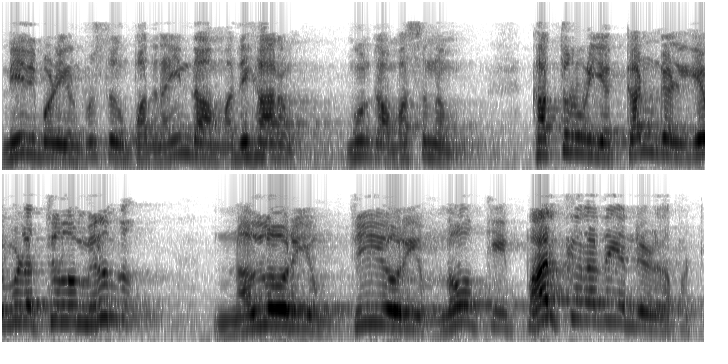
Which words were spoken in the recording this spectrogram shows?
நீதிமொழியின் புஸ்தகம் பதினைந்தாம் அதிகாரம் மூன்றாம் வசனம் கத்தருடைய கண்கள் எவ்விடத்திலும் இருந்தும் நல்லோரையும் தீயோரையும் நோக்கி பார்க்கிறது என்று எழுதப்பட்டது.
